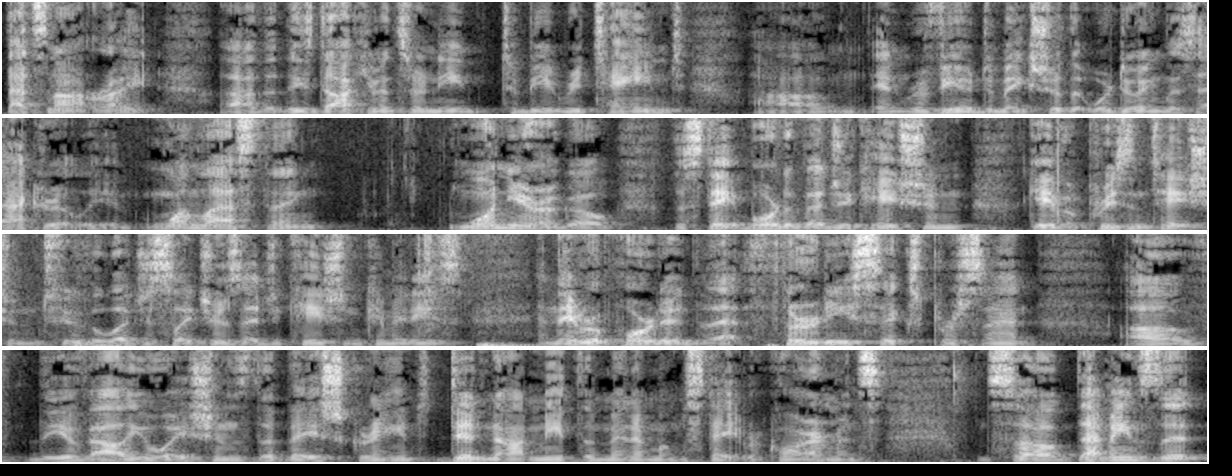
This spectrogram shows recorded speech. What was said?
that's not right, uh, that these documents are need to be retained um, and reviewed to make sure that we're doing this accurately. And one last thing. One year ago, the State Board of Education gave a presentation to the legislature's education committees, and they reported that 36% of the evaluations that they screened did not meet the minimum state requirements. So that means that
